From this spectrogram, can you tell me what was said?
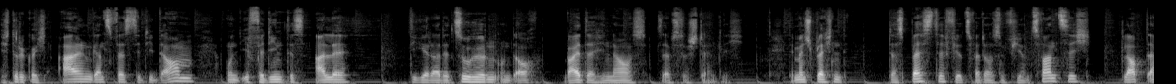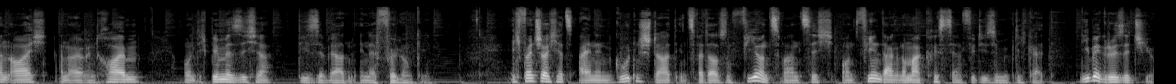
Ich drücke euch allen ganz feste die Daumen und ihr verdient es alle, die gerade zuhören und auch weiter hinaus, selbstverständlich. Dementsprechend das Beste für 2024. Glaubt an euch, an euren Träumen und ich bin mir sicher, diese werden in Erfüllung gehen. Ich wünsche euch jetzt einen guten Start in 2024 und vielen Dank nochmal Christian für diese Möglichkeit. Liebe Grüße, Gio.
